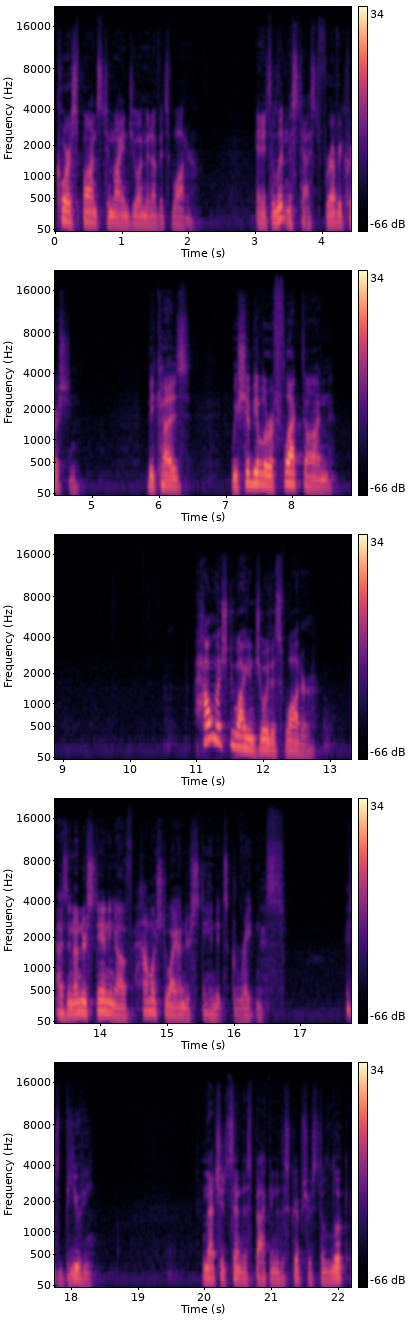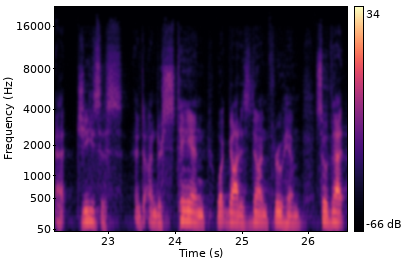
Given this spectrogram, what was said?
corresponds to my enjoyment of its water. And it's a litmus test for every Christian because we should be able to reflect on how much do I enjoy this water as an understanding of how much do I understand its greatness, its beauty. And that should send us back into the scriptures to look at Jesus and to understand what God has done through him so that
